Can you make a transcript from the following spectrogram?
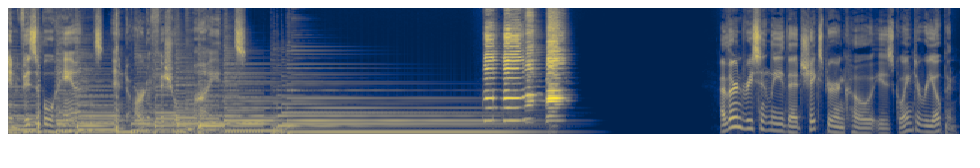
Invisible Hands and Artificial Minds. I learned recently that Shakespeare & Co. is going to reopen.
